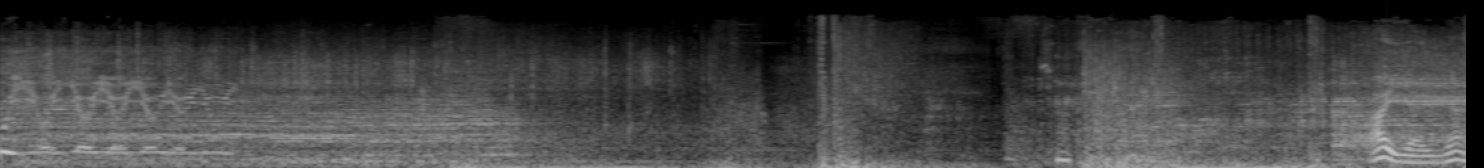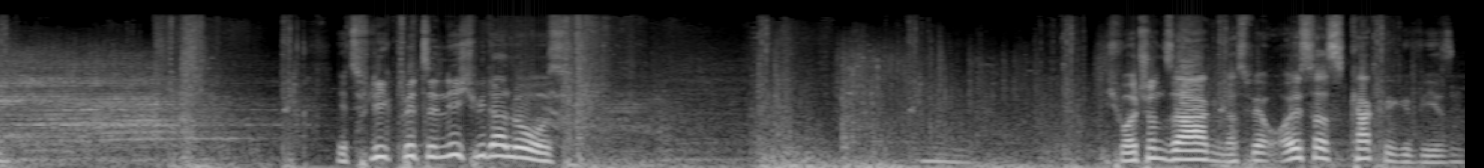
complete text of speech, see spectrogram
Ui, ui, ui, ui, ui, ui. Eieiei. Jetzt flieg bitte nicht wieder los. Ich wollte schon sagen, das wäre äußerst kacke gewesen.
